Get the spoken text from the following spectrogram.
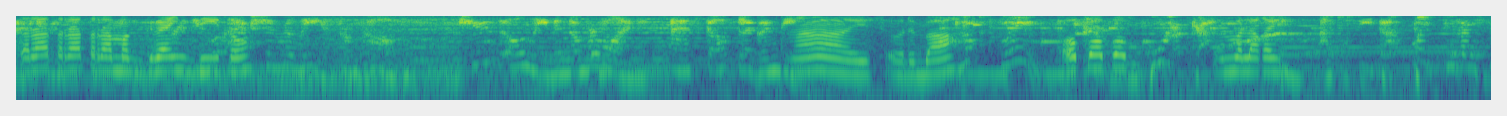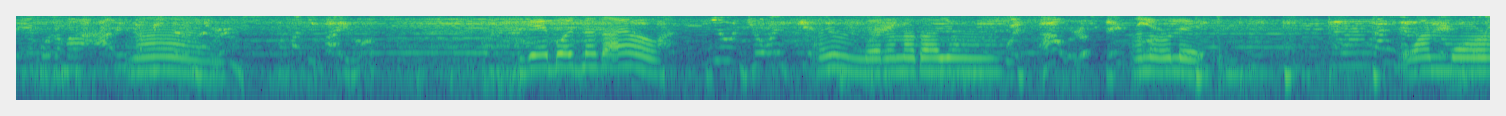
Tara, tara, tara, mag-grind dito. action relief from cough. Choose only the number one, Ascof Lagundi. Nice. O, diba? Looks clean. Opo, opo. Ay, malaki. Ang kusina, may tirang sebo na maaaring kapitan Nice. germs, pati virus. Mag-evolve na tayo. Ayun, meron na tayong ano ulit. One more.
